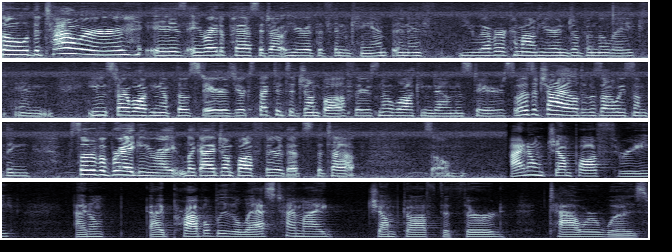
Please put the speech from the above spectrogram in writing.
So the tower is a rite of passage out here at the Finn Camp, and if you ever come out here and jump in the lake and even start walking up those stairs, you're expected to jump off. There's no walking down the stairs. So as a child, it was always something, sort of a bragging right. Like I jump off third, that's the top. So I don't jump off three. I don't. I probably the last time I jumped off the third tower was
